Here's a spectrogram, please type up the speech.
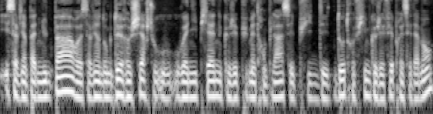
et ça vient pas de nulle part, ça vient donc des recherches ou, ou anipiennes que j'ai pu mettre en place et puis d'autres films que j'ai fait précédemment.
